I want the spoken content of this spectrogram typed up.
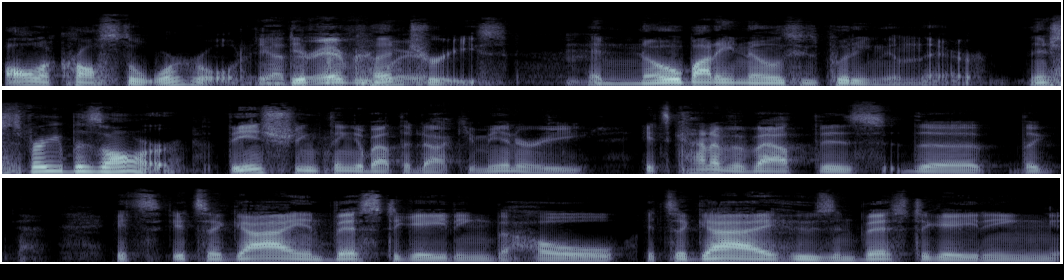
all across the world Yeah, in different countries, Mhm. and nobody knows who's putting them there. And it's just very bizarre. The interesting thing about the documentary, it's kind of about this the the it's it's a guy investigating the whole it's a guy who's investigating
